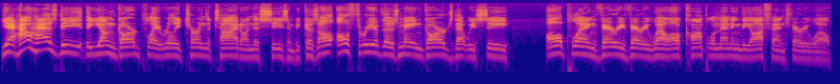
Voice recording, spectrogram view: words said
Yeah, how has the the young guard play really turned the tide on this season? Because all all three of those main guards that we see, all playing very very well, all complementing the offense very well.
